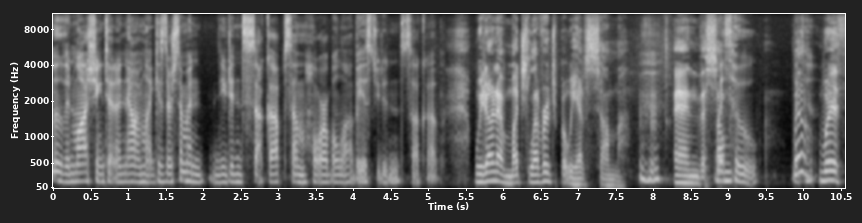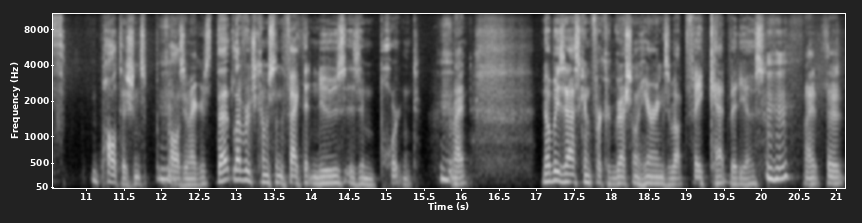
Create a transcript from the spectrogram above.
move in Washington," and now I'm like, "Is there someone you didn't suck up? Some horrible lobbyist you didn't suck up We don't have much leverage, but we have some. Mm-hmm. And the some Mm-hmm. with who?" well, with politicians, mm-hmm. policymakers, that leverage comes from the fact that news is important, mm-hmm. right? Nobody's asking for congressional hearings about fake cat videos, right? The,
